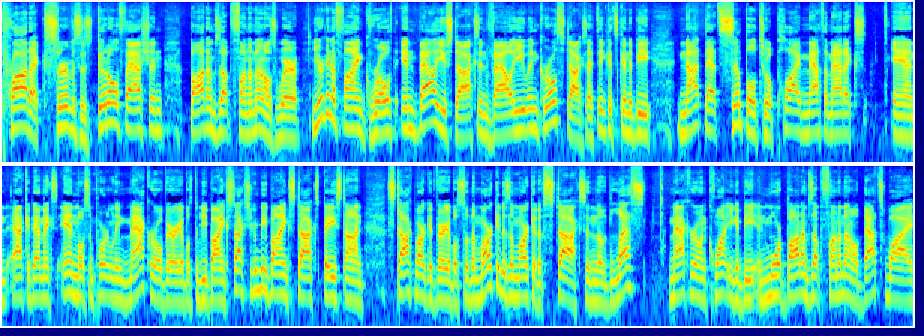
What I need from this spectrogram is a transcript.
products, services, good old fashioned bottoms up fundamentals where you're going to find growth in value stocks and value in growth stocks. I think it's going to be not that simple to apply mathematics and academics and most importantly macro variables to be buying stocks you're going to be buying stocks based on stock market variables so the market is a market of stocks and the less macro and quant you can be and more bottoms up fundamental. That's why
